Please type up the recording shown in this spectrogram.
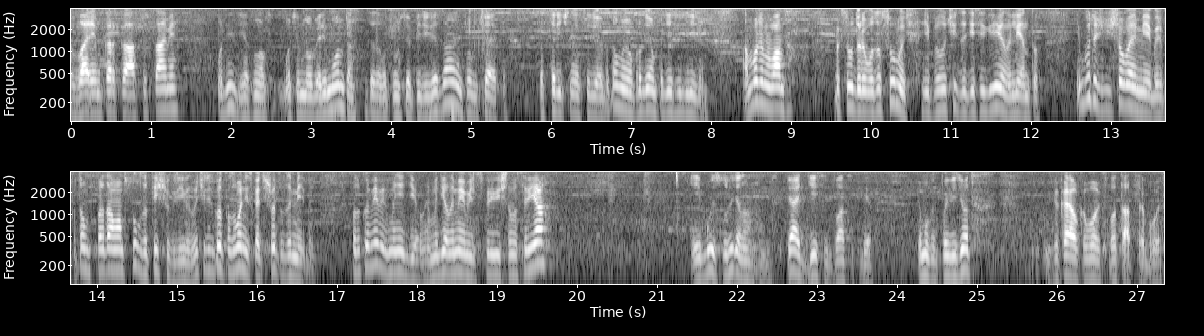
варим каркасы сами. Вот видите, сейчас у нас очень много ремонта. Вот это вот мы все перерезаем, получается, это вторичное сырье. Потом мы его продаем по 10 гривен. А можем вам в экструдер его засунуть и получить за 10 гривен ленту. И будет очень дешевая мебель. Потом продам вам стул за 1000 гривен. Вы через год позвоните и скажете, что это за мебель. Вот такую мебель мы не делаем. Мы делаем мебель с первичного сырья. И будет служить она 5, 10, 20 лет. Кому как повезет, какая у кого эксплуатация будет.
